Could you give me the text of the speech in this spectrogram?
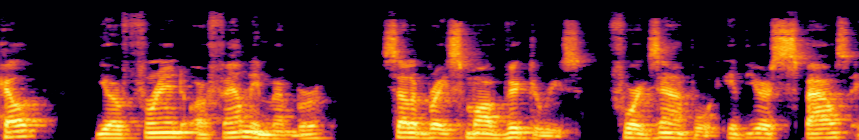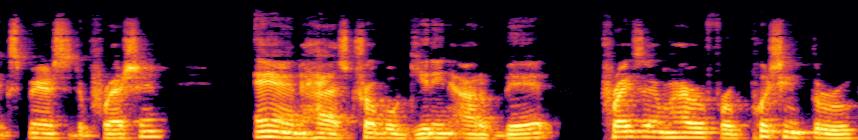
Help your friend or family member celebrate small victories. For example, if your spouse experiences depression and has trouble getting out of bed, praise her for pushing through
